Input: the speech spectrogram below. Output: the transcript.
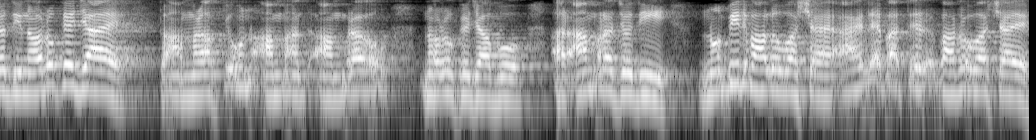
যদি নরকে যায় তো আমরা কেউ আমা- আমরাও নরকে যাব। আর আমরা যদি নবীর ভালোবাসায় আহলেবাতের ভালোবাসায়,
